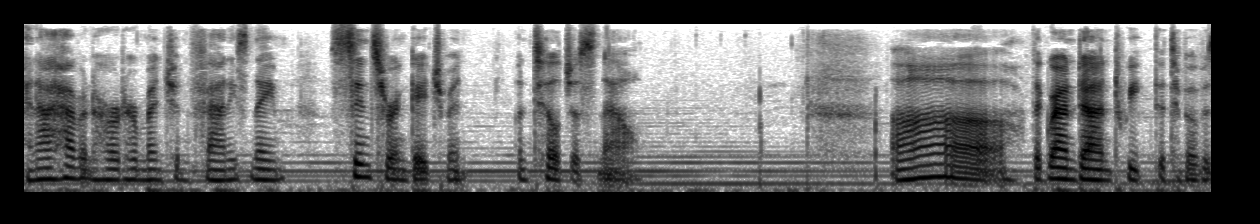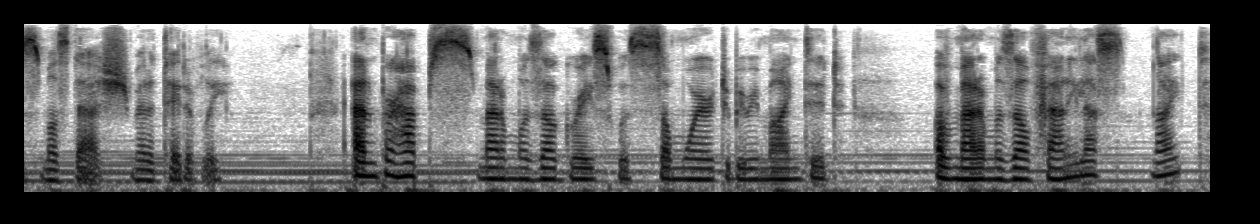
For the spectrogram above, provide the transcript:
and I haven't heard her mention Fanny's name since her engagement until just now. Ah, de Grandin tweaked the tip of his mustache meditatively. And perhaps Mademoiselle Grace was somewhere to be reminded of Mademoiselle Fanny last night?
